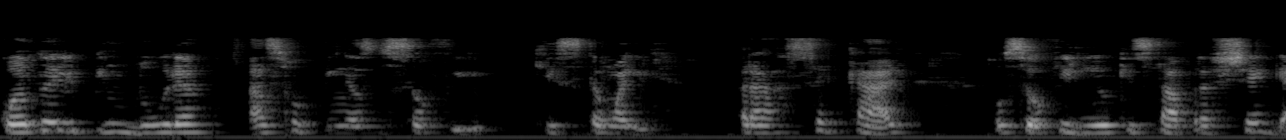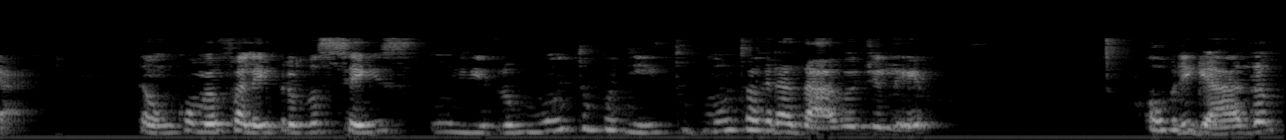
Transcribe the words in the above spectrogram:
quando ele pendura as roupinhas do seu filho que estão ali para secar o seu filhinho que está para chegar. Então, como eu falei para vocês, um livro muito bonito, muito agradável de ler. Obrigada,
